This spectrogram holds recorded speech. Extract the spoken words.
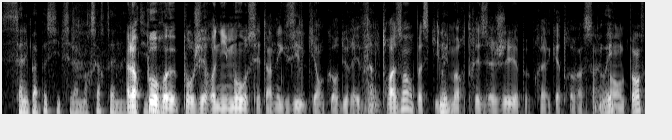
ça n'est pas possible, c'est la mort certaine. Alors pour, euh, pour Géronimo, c'est un exil qui a encore duré 23 ans, parce qu'il est mort très âgé, à peu près à 85 ans, on le pense.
